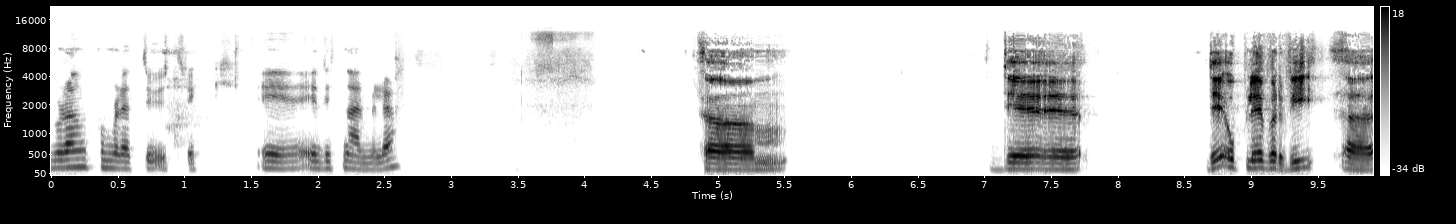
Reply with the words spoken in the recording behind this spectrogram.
hvordan kommer det til uttrykk i, i ditt nærmiljø? Um, det, det, opplever vi uh,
